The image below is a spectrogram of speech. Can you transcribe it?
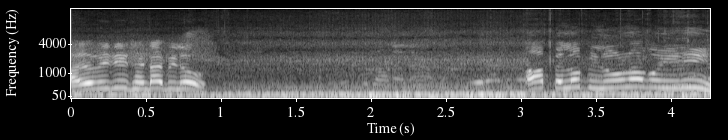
ਆਜੋ ਵੀਰ ਜੀ ਠੰਡਾ ਪੀ ਲਓ। ਆ ਪਹਿਲੋਂ ਪੀ ਲਓ ਨਾ ਕੋਈ ਨਹੀਂ।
